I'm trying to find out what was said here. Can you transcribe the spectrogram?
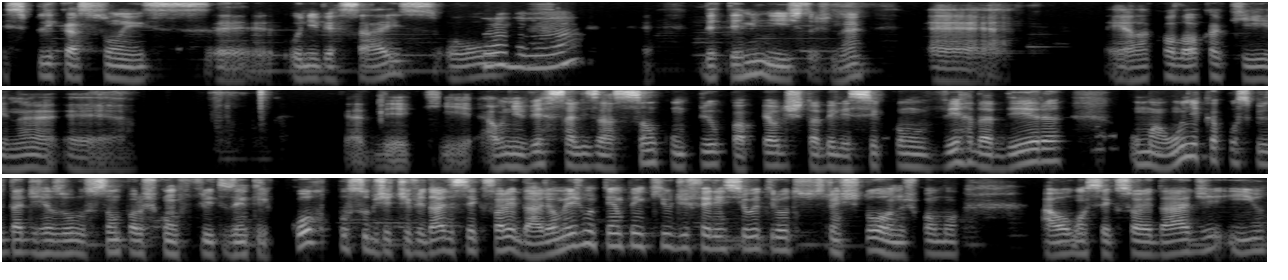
explicações é, universais ou uhum. deterministas, né? É, ela coloca aqui, né, é, Cadê que a universalização cumpriu o papel de estabelecer como verdadeira uma única possibilidade de resolução para os conflitos entre corpo, subjetividade e sexualidade, ao mesmo tempo em que o diferenciou entre outros transtornos, como a homossexualidade e o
